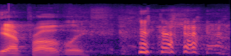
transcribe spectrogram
Yeah, probably.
